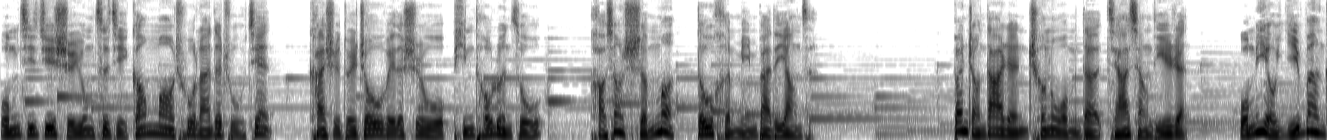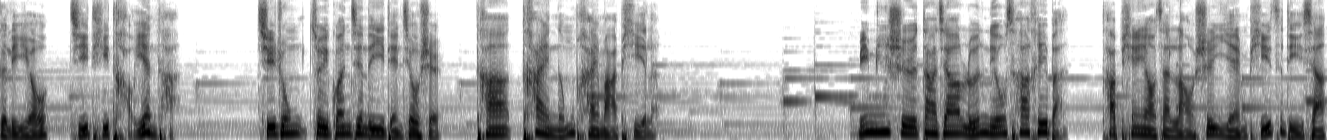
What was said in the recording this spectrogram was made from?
我们积极使用自己刚冒出来的主见，开始对周围的事物评头论足，好像什么都很明白的样子。班长大人成了我们的假想敌人，我们有一万个理由集体讨厌他。其中最关键的一点就是他太能拍马屁了。明明是大家轮流擦黑板，他偏要在老师眼皮子底下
